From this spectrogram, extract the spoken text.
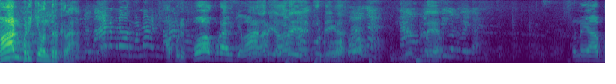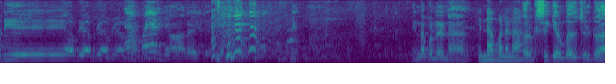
மான் பிடிக்க வந்திருக்கிறார். அப்படி போக கூடாது வா உன்னை அப்படியே அப்படியே அப்படியே அப்படியே. ஆ ரைட்டு என்ன பண்றேன்னா என்ன பண்ணணும் அவருக்கு சீக்கிரம் பதில் சொல்லிட்டு வா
